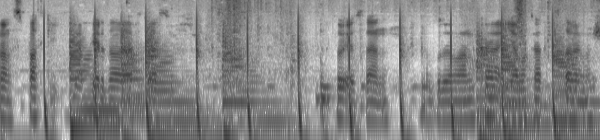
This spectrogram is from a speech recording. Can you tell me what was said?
Staram spadki, ja pierdolę FPS-ów. Tu jest ten, budowanka i ja akurat stawiam już.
